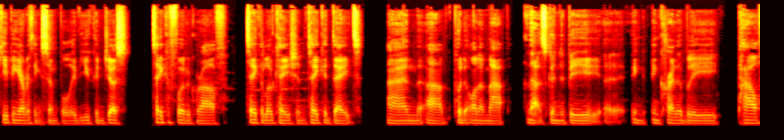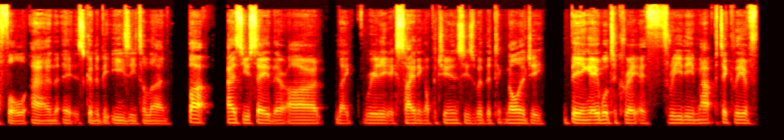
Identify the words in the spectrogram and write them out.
keeping everything simple. If you can just take a photograph, take a location, take a date, and uh, put it on a map, that's going to be uh, in- incredibly powerful and it's going to be easy to learn. But as you say, there are like really exciting opportunities with the technology being able to create a 3D map, particularly if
